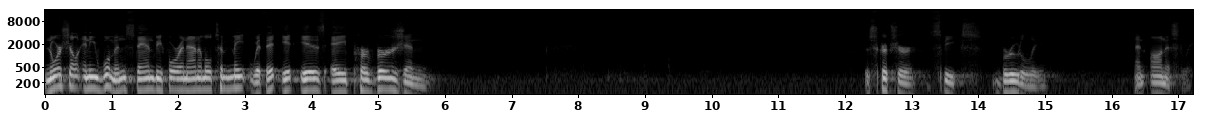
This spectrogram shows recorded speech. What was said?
Nor shall any woman stand before an animal to mate with it. It is a perversion. The scripture speaks brutally and honestly.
